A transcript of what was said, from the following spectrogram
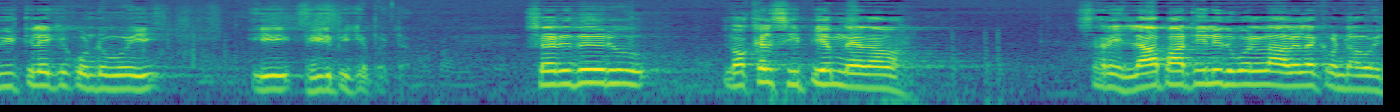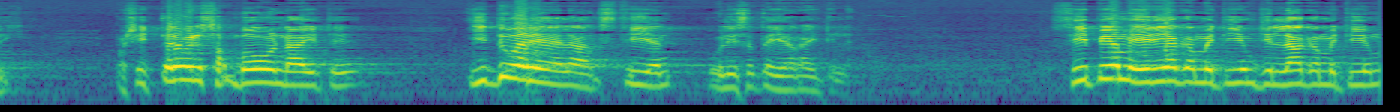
വീട്ടിലേക്ക് കൊണ്ടുപോയി ഈ പീഡിപ്പിക്കപ്പെട്ടത്. സർ ഇത് ഒരു ലോക്കൽ സി പി എം നേതാവാണ്. സർ എല്ലാ പാർട്ടിയിലും ഇതുപോലുള്ള ആളുകളൊക്കെ ഉണ്ടാവുമായിരിക്കും. പക്ഷെ ഇത്തരം ഒരു സംഭവം ഉണ്ടായിട്ട് ഇതുവരെ അയാൾ അറസ്റ്റ് ചെയ്യാൻ പോലീസ് തയ്യാറായിട്ടില്ല. സി പി എം ഏരിയ കമ്മിറ്റിയും ജില്ലാ കമ്മിറ്റിയും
